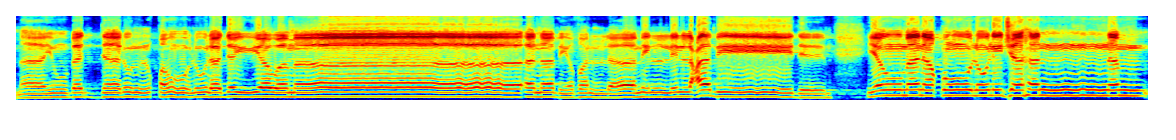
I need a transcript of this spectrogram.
ما يبدل القول لدي وما أنا بظلام للعبيد. يوم نقول لجهنم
